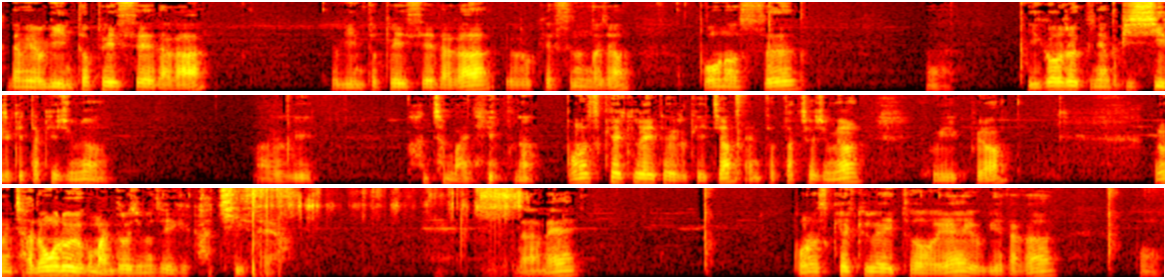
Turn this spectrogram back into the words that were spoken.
그 다음에 여기 인터페이스에다가 여기 인터페이스에다가 이렇게 쓰는 거죠. bonus 어, 이거를 그냥 BC 이렇게 딱 해주면 아 여기 한참 많이 있구나. bonus calculator 이렇게 있죠? 엔터 딱 쳐주면 여기 있고요. 그러면 자동으로 이거 만들어지면서 이게 같이 있어요. 그 다음에 보너스 캘큘레이터에 여기에다가 뭐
